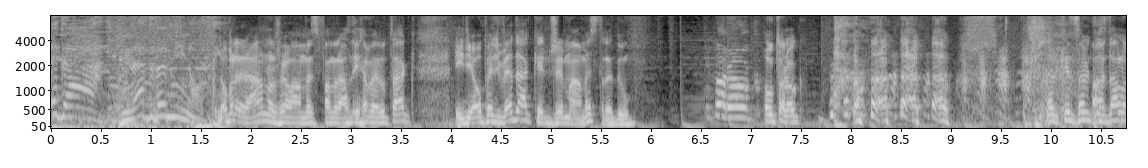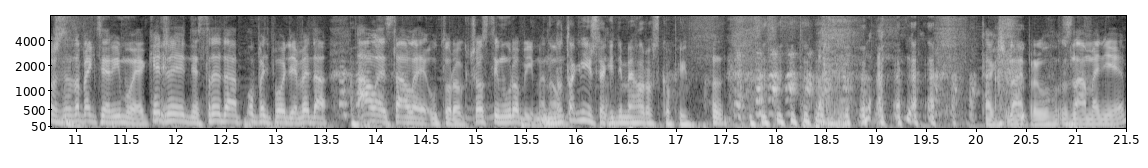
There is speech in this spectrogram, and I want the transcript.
Veda na dve minúty. Dobré ráno, želáme z fan Rádia Veru tak. Ide opäť veda, keďže máme stredu. Útorok. Útorok. Keď sa mi to zdalo, že sa to pekne rimuje. Keďže je dnes streda, opäť pôjde veda, ale stále je útorok. Čo s tým urobíme? No, No tak nič, tak ideme horoskopy. Takže najprv znamenie.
